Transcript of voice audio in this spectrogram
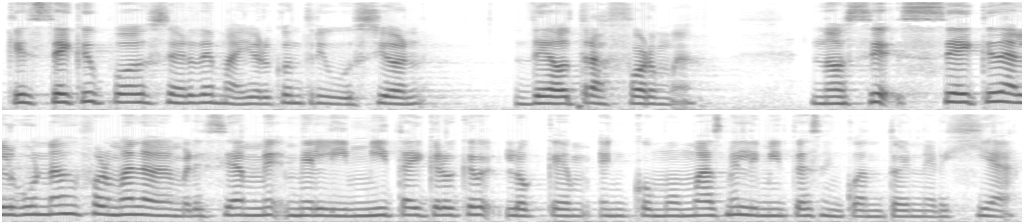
que sé que puedo ser de mayor contribución de otra forma. No sé, sé que de alguna forma la membresía me, limita y creo que lo que en como más me limita es en cuanto a energía.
